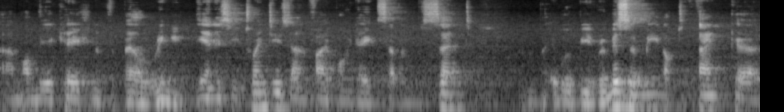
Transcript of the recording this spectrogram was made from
um, on the occasion of the bell ringing. The NSE 20 is down 5.87%. It would be remiss of me not to thank uh,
